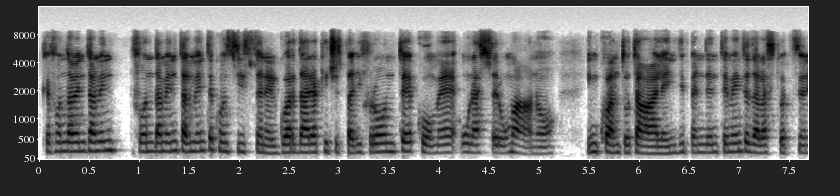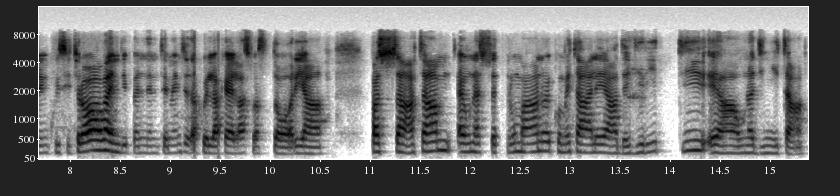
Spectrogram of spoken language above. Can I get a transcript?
che fondamentalmente, fondamentalmente consiste nel guardare a chi ci sta di fronte come un essere umano in quanto tale, indipendentemente dalla situazione in cui si trova, indipendentemente da quella che è la sua storia passata, è un essere umano e come tale ha dei diritti e ha una dignità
